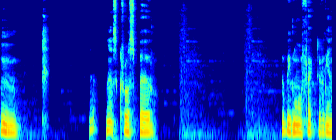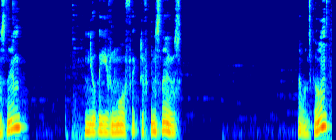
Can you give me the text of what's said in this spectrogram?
Hmm. That's crossbow. You'll be more effective against them. And you'll be even more effective against those. That one's gone.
